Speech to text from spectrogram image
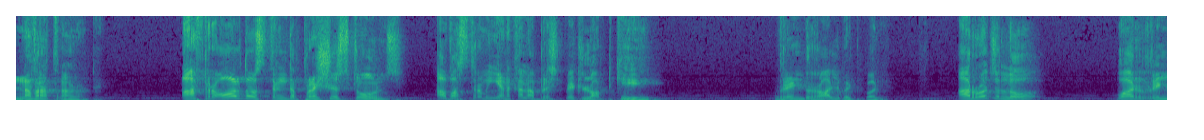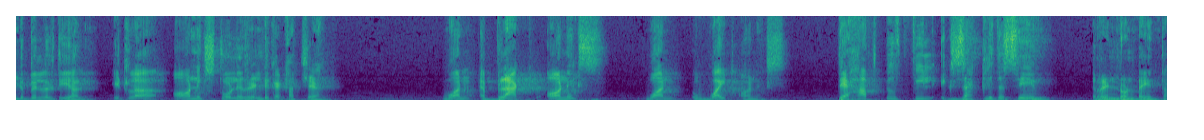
నవరత్నాలు ఉంటాయి. After all those thing the precious stones ఆ వస్త్రం వెనకాల ఆ బ్రెస్ట్ ప్లేట్ లాప్ట్కి రెండు రాళ్ళు పెట్టుకోవాలి. ఆ రోజుల్లో వారు రెండు బిల్లలు తీయాలి. ఇట్లా ఆనిక్స్ స్టోన్ని రెండుగా కట్ చేయాలి. One black onyx one white onyx they have to feel exactly the same రెండు ఉంటాయి ఇంత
